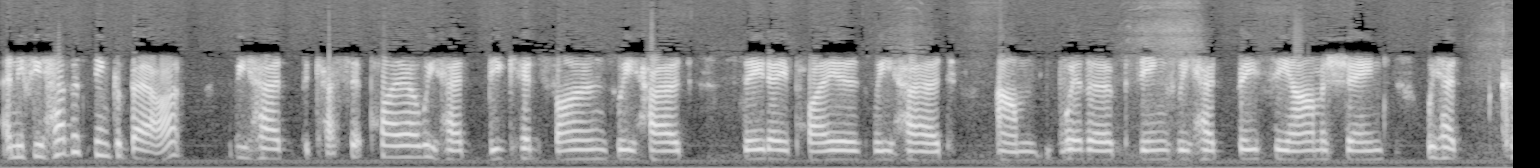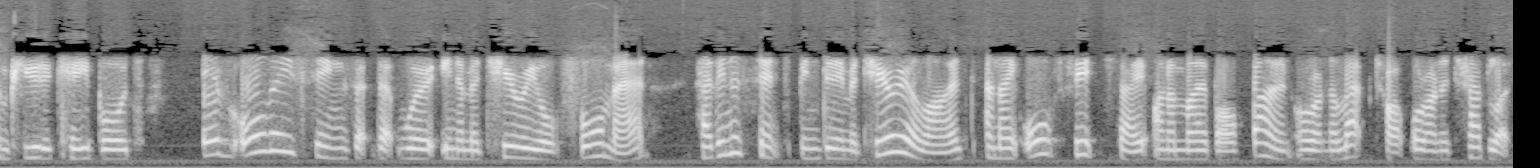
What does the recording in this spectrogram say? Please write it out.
And if you have a think about, we had the cassette player, we had big headphones, we had CD players, we had um, weather things, we had VCR machines, we had computer keyboards – all these things that, that were in a material format have in a sense been dematerialized and they all fit, say, on a mobile phone or on a laptop or on a tablet.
